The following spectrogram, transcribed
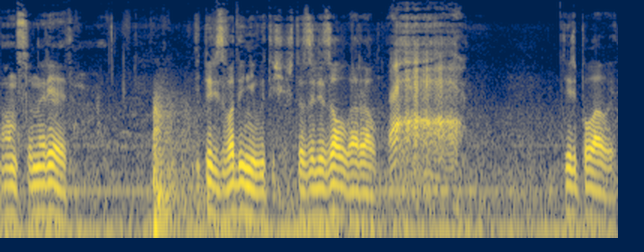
Он все ныряет. Теперь из воды не вытащишь. Что залезал, орал. Теперь плавает.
